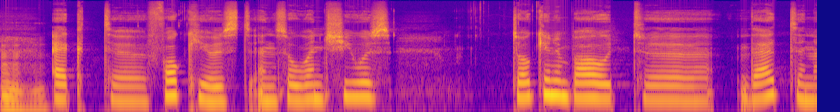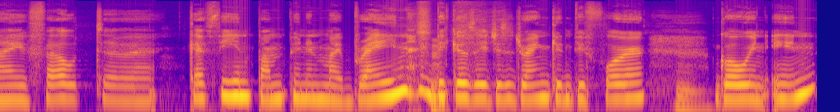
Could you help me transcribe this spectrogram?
Mhm. act uh, focused. And so when she was talking about uh, that, and I felt uh, caffeine pumping in my brain because I just drank it before Mm. going in,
